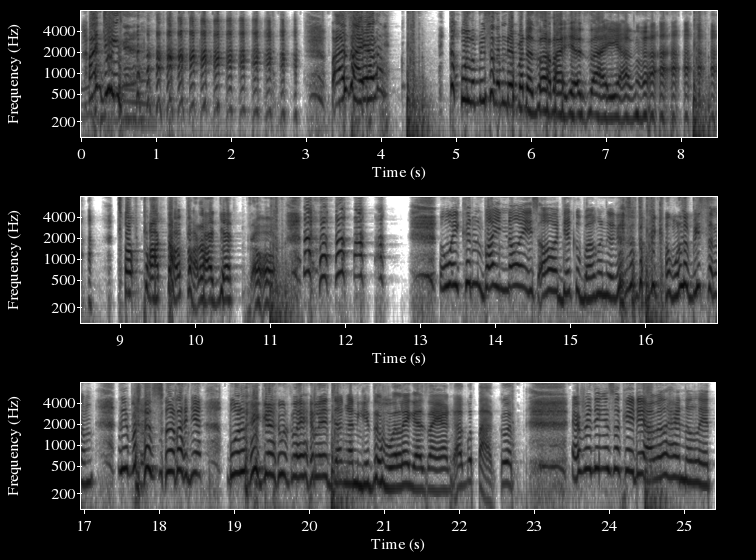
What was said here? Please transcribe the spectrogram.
Anjing. Pak sayang daripada suaranya sayang. Cok apa lagi cok. Awaken by noise. Oh dia kebangun gak Tapi kamu lebih serem Daripada suaranya. Boleh gak Lele Jangan gitu Boleh gak sayang? Aku takut. Everything is okay deh. I will handle it.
